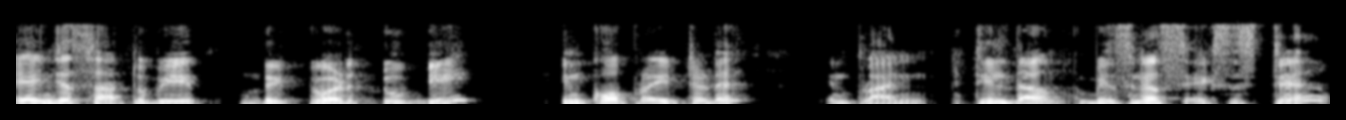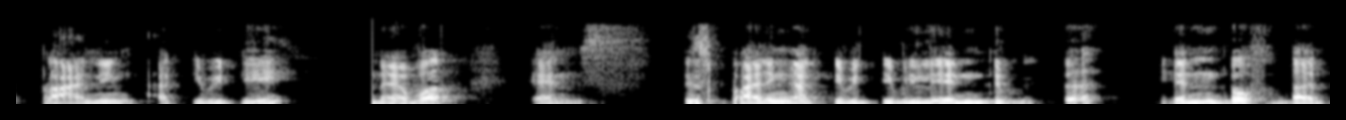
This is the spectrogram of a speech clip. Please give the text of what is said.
changes are to be required to be incorporated in planning. Till the business exists, planning activity never ends. This planning activity will end with the end of that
